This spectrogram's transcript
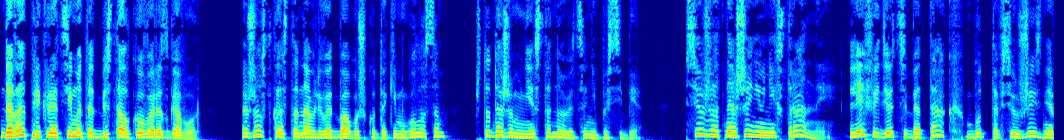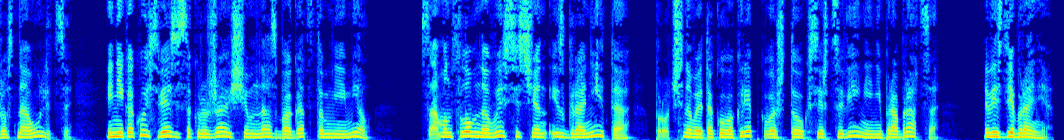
Давай прекратим этот бестолковый разговор. Жестко останавливает бабушку таким голосом, что даже мне становится не по себе. Все же отношения у них странные. Лев ведет себя так, будто всю жизнь рос на улице и никакой связи с окружающим нас богатством не имел. Сам он словно высечен из гранита, прочного и такого крепкого, что к сердцевине не пробраться. Везде броня.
